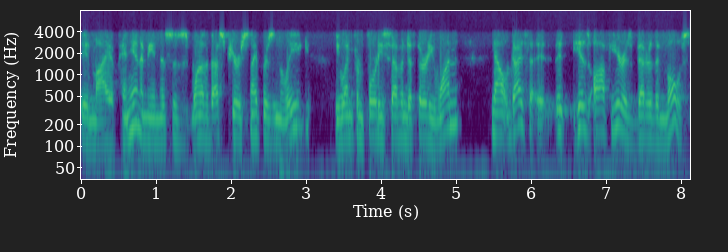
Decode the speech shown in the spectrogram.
in my opinion. I mean, this is one of the best pure snipers in the league. He went from 47 to 31. Now, guys, his off year is better than most,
